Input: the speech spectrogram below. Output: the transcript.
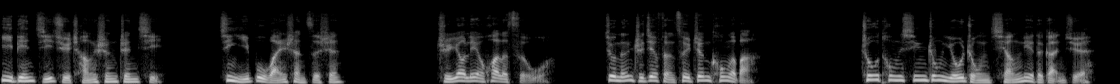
一边汲取长生真气。进一步完善自身，只要炼化了此物，就能直接粉碎真空了吧？周通心中有种强烈的感觉，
